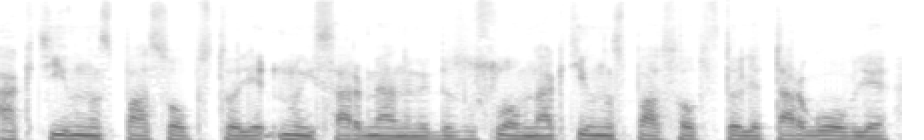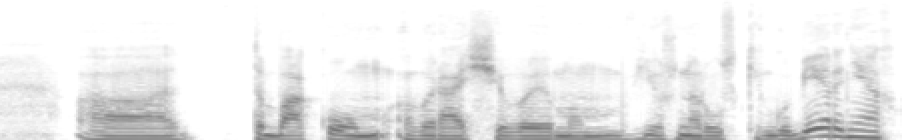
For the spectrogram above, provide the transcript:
активно способствовали, ну и с армянами, безусловно, активно способствовали торговле а, табаком, выращиваемым в южно-русских губерниях.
